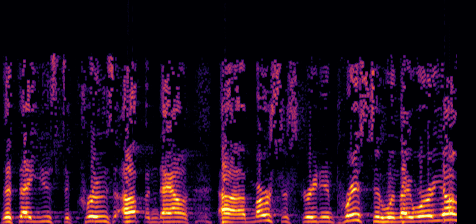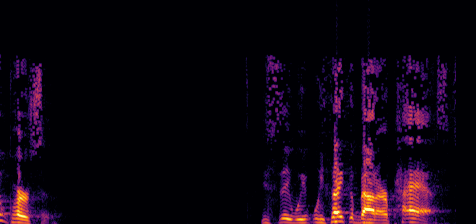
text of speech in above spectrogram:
that they used to cruise up and down uh, Mercer Street in Princeton when they were a young person. You see, we, we think about our past.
